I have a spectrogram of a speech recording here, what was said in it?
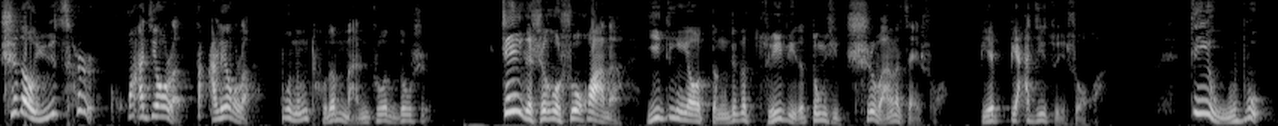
吃到鱼刺儿、花椒了、大料了，不能吐的满桌子都是。这个时候说话呢？一定要等这个嘴里的东西吃完了再说，别吧唧嘴说话。第五步，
